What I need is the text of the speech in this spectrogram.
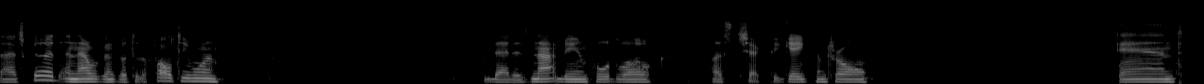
That's good. And now we're gonna go to the faulty one. That is not being pulled low. Let's check the gate control. And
